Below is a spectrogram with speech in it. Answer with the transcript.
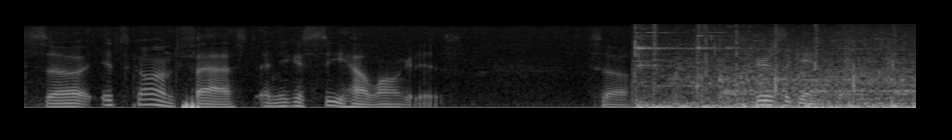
so it's gone fast, and you can see how long it is. So here's the gameplay.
